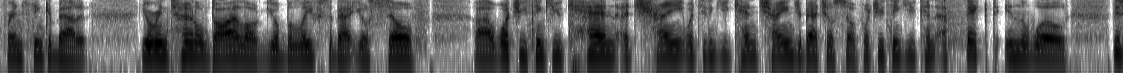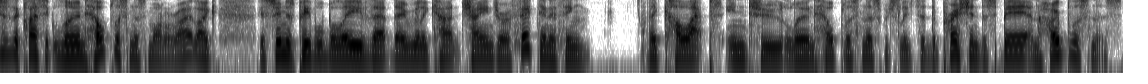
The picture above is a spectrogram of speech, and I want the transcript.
Friends, think about it. Your internal dialogue, your beliefs about yourself, uh, what you think you can change, what you think you can change about yourself, what you think you can affect in the world. This is the classic learned helplessness model, right? Like as soon as people believe that they really can't change or affect anything, they collapse into learned helplessness, which leads to depression, despair, and hopelessness.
